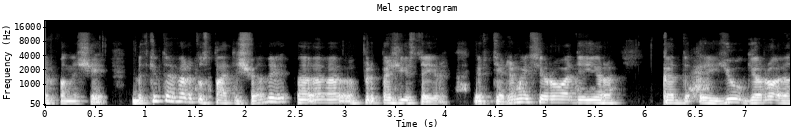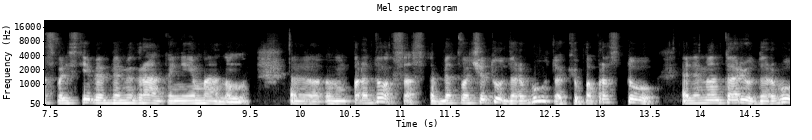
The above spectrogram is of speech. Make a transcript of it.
ir panašiai. Bet kita vertus patys švedai pripažįsta ir ir tyrimais įrodę yra kad jų gerovės valstybė be migrantų neįmanoma. Paradoksas bet vat šitų darbų tokių paprastų elementarių darbų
